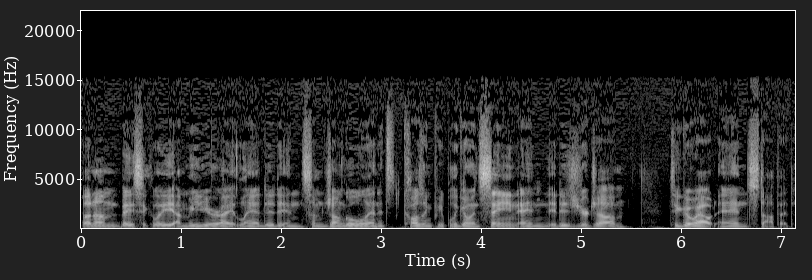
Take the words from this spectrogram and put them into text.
But um, basically, a meteorite landed in some jungle, and it's causing people to go insane, and it is your job to go out and stop it.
